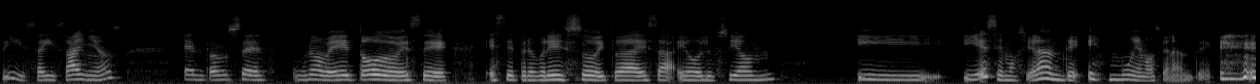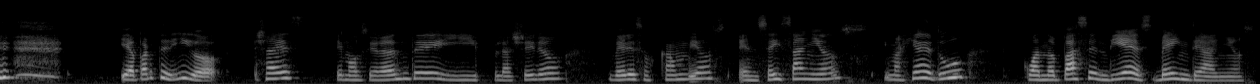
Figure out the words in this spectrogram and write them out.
sí, seis años. Entonces uno ve todo ese, ese progreso y toda esa evolución y, y es emocionante, es muy emocionante. y aparte digo, ya es emocionante y flashero ver esos cambios en seis años. Imagínate tú cuando pasen 10, 20 años.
